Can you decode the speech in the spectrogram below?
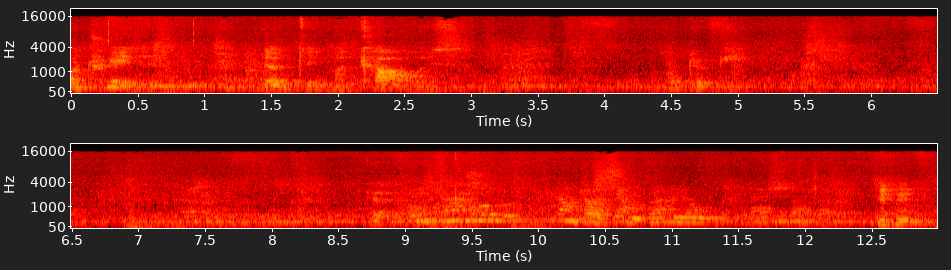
more trees. Don't take my cows. What took me? Get it from my cow. 让 mm-hmm.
